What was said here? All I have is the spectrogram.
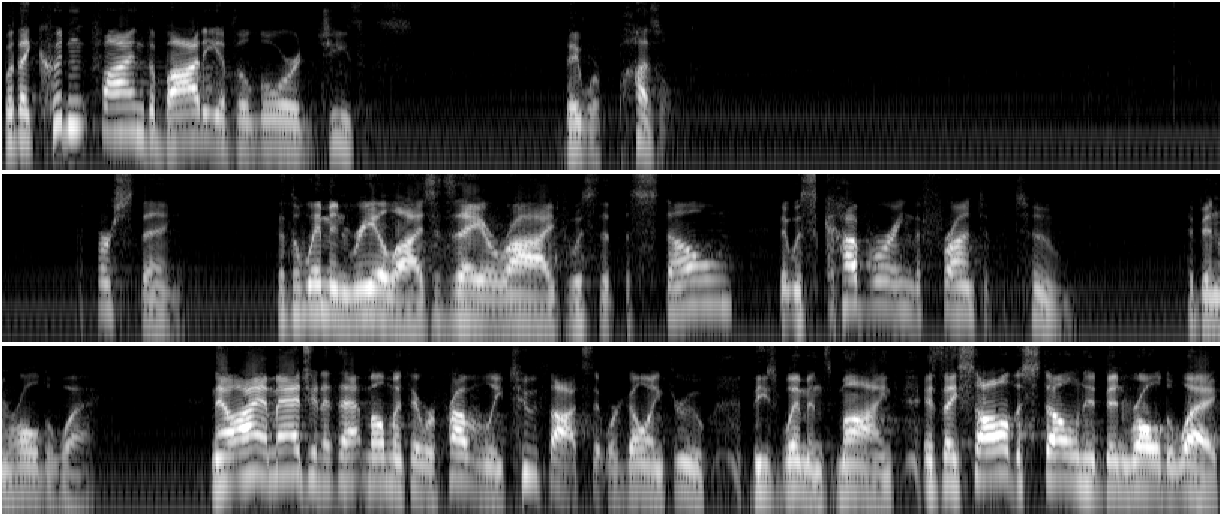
but they couldn't find the body of the Lord Jesus. They were puzzled. The first thing that the women realized as they arrived was that the stone that was covering the front of the tomb had been rolled away. Now, I imagine at that moment there were probably two thoughts that were going through these women's mind as they saw the stone had been rolled away.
